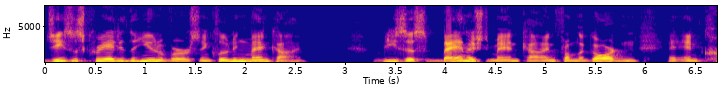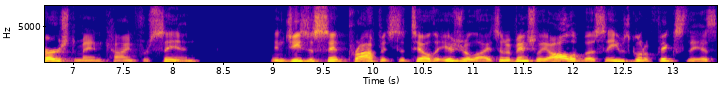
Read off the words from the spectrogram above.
Jesus created the universe, including mankind. Jesus banished mankind from the garden and, and cursed mankind for sin. And Jesus sent prophets to tell the Israelites and eventually all of us that he was going to fix this.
